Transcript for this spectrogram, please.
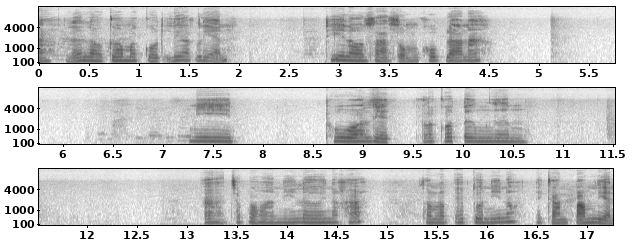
อ่าแล้วเราก็มากดเลือกเหรียญที่เราสะสมครบแล้วนะ มีทัวร์เลทแล้วก็เติมเงินอ่าจะประมาณนี้เลยนะคะสำหรับแอปตัวนี้เนาะในการปั๊มเหรียญ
